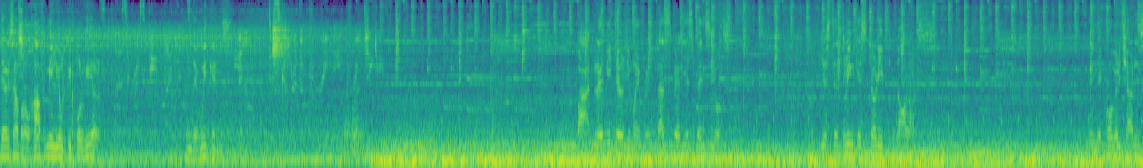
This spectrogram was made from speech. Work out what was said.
there's about half a million people here on the weekends. Tell you, my friend, that's very expensive also. Just a drink is thirty dollars. And the cover charge is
